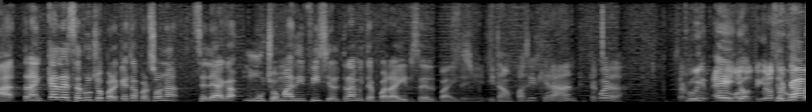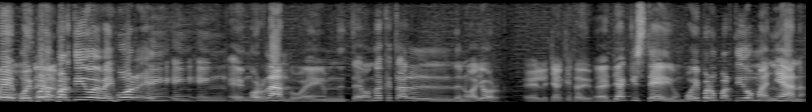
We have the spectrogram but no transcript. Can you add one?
a trancarle el serrucho para que a esta persona se le haga mucho más difícil el trámite para irse del país. Sí. Y tan fácil que era antes, ¿te acuerdas? O sea, Tú- cuando- ey, cuando yo te sacamos, voy o para un partido de béisbol en, en- en- en Orlando. En, ¿Dónde es que está el de Nueva York? El Yankee Stadium. El Yankee Stadium. Voy para un partido mañana.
